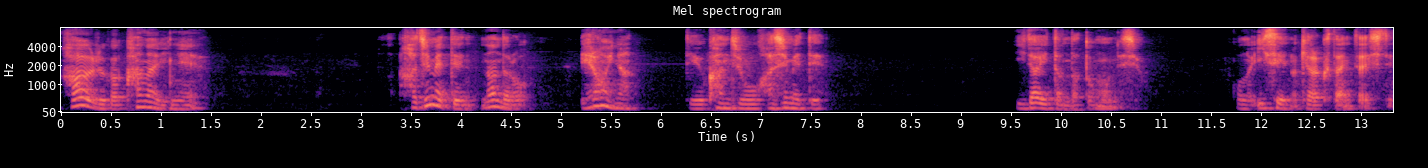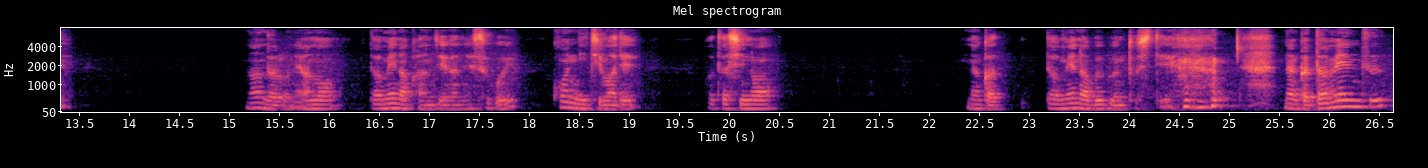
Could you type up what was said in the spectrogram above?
ハウルがかなりね、初めて、なんだろう、エロいなっていう感情を初めて抱いたんだと思うんですよ。この異性のキャラクターに対して。なんだろうね、あの、ダメな感じがね、すごい、今日まで私の、なんか、ダメな部分として、なんかダメンズ？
